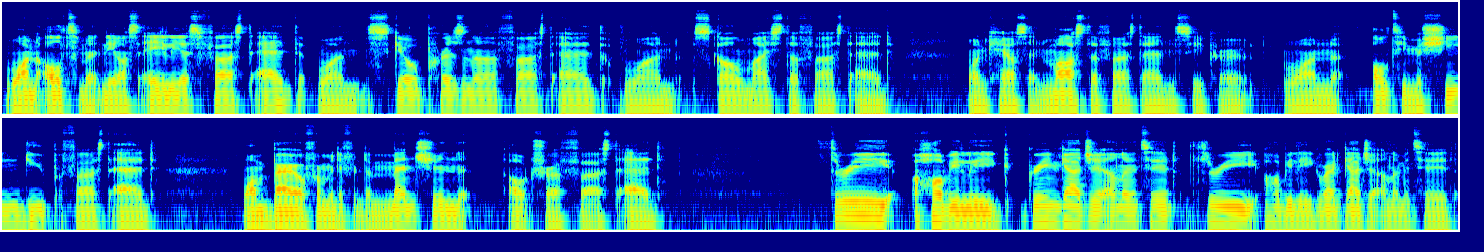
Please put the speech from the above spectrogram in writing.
one Ultimate Neos Alias First Ed, one Skill Prisoner First Ed, one Skullmeister First Ed, one Chaos End Master First Ed Secret, one Ulti Machine Dupe First Ed, one Burial from a Different Dimension Ultra First Ed, three Hobby League Green Gadget Unlimited, three Hobby League Red Gadget Unlimited,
